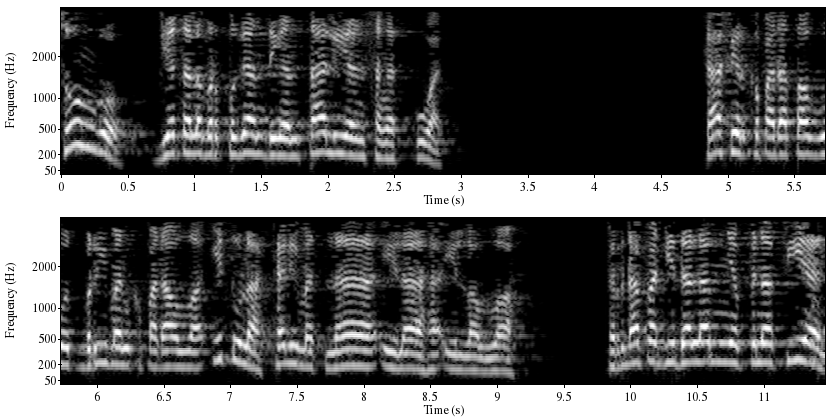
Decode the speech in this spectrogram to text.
sungguh dia telah berpegang dengan tali yang sangat kuat. Kafir kepada tagut, beriman kepada Allah, itulah kalimat la ilaha illallah. Terdapat di dalamnya penafian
